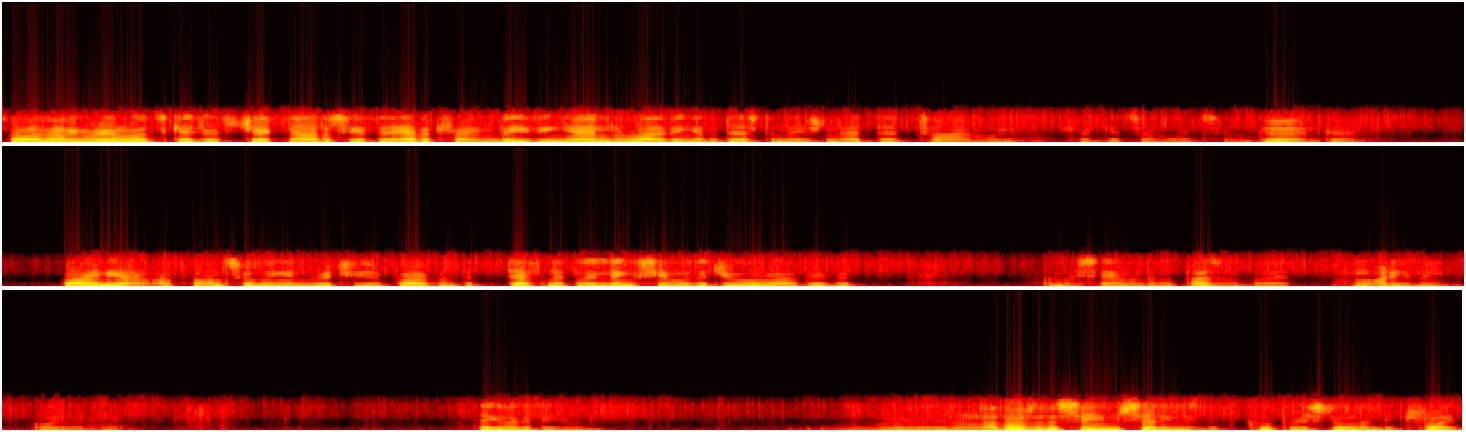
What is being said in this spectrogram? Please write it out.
So I'm having railroad schedules checked now to see if they have a train leaving and arriving at a destination at that time. We should get some word soon. Good, good. Oh, Andy, I, I found something in Ritchie's apartment that definitely links him with the jewel robbery, but I must say I'm a little puzzled by it. What do you mean? Oh, wait a minute, here. Take a look at these. Well, Now, those are the same settings that Cooper stole in Detroit.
